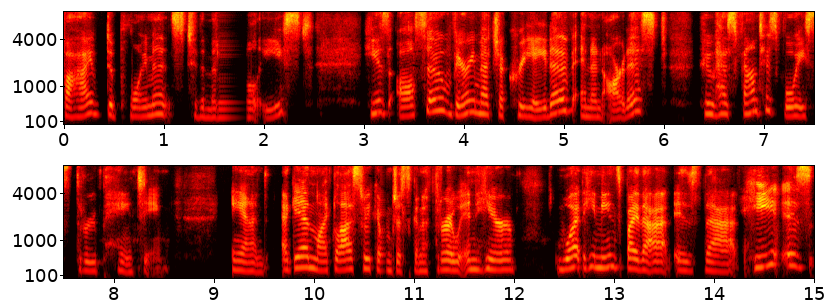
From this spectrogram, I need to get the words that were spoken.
five deployments to the Middle East. He is also very much a creative and an artist who has found his voice through painting. And again, like last week, I'm just going to throw in here what he means by that is that he is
